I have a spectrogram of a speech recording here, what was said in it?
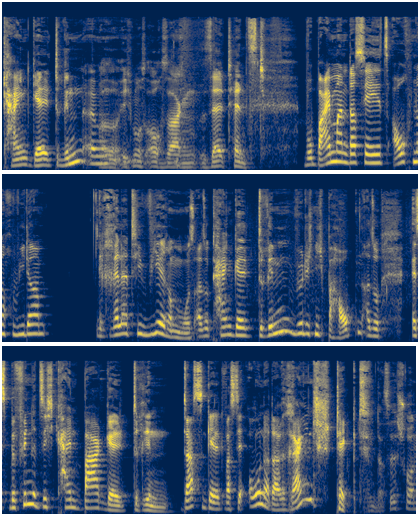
kein Geld drin. Ähm, Also ich muss auch sagen, seltenst. Wobei man das ja jetzt auch noch wieder relativieren muss. Also kein Geld drin würde ich nicht behaupten. Also es befindet sich kein Bargeld drin. Das Geld, was der Owner da reinsteckt. Das ist schon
